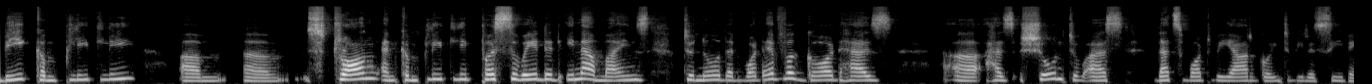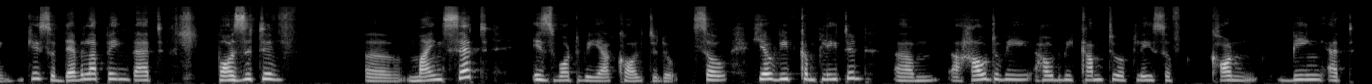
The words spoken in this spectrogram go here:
be completely um, um, strong and completely persuaded in our minds to know that whatever God has uh, has shown to us that's what we are going to be receiving. Okay so developing that positive uh, mindset is what we are called to do. So here we've completed um, uh, how do we how do we come to a place of con being at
